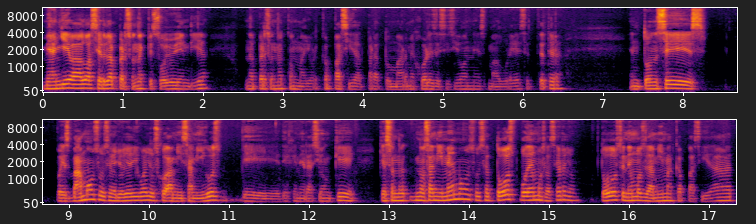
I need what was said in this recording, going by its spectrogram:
me han llevado a ser la persona que soy hoy en día, una persona con mayor capacidad para tomar mejores decisiones, madurez, etc. Entonces, pues vamos, o sea, yo le digo a, los, a mis amigos de, generación que, que son, nos animemos, o sea, todos podemos hacerlo, todos tenemos la misma capacidad,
